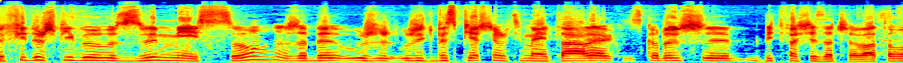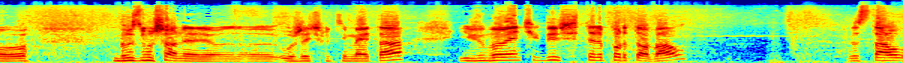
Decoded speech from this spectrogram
E, Fiddlespeak był w złym miejscu, żeby uży, użyć bezpiecznie ultimate'a, ale skoro już e, bitwa się zaczęła, to był zmuszony e, użyć ultimate'a i w momencie, gdy już się teleportował, został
